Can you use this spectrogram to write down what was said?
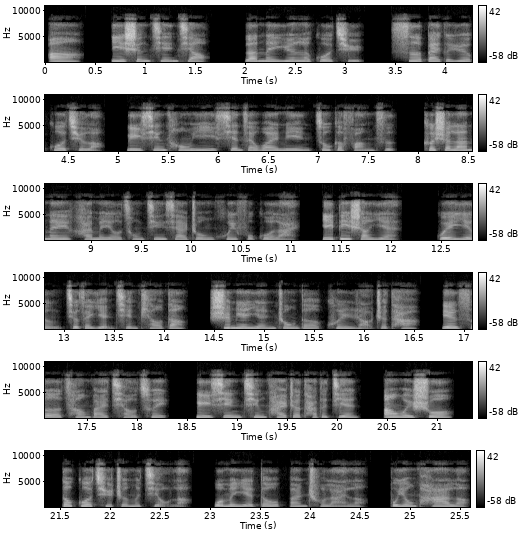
啊！一声尖叫，蓝莓晕了过去。四百个月过去了，李星同意先在外面租个房子，可是蓝莓还没有从惊吓中恢复过来，一闭上眼，鬼影就在眼前飘荡，失眠严重的困扰着他，脸色苍白憔悴。李星轻拍着他的肩，安慰说：“都过去这么久了，我们也都搬出来了，不用怕了。”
